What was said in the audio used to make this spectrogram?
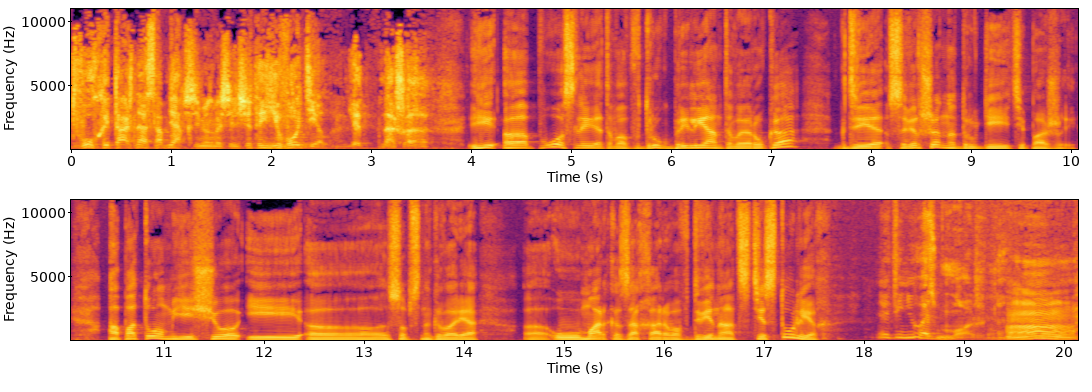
двухэтажный особняк. Семен Васильевич, это его дело. Нет, наша... И а, после этого вдруг бриллиантовая рука, где совершенно другие типажи. А потом еще и, э, собственно говоря, у Марка Захарова в «12 стульях». Это невозможно. А,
